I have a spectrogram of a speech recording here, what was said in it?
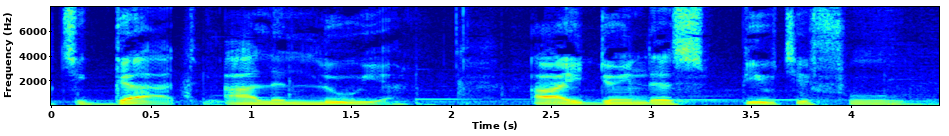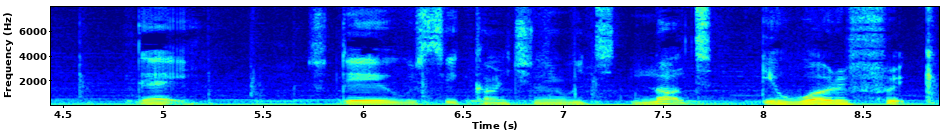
to God. Hallelujah. How are you doing this beautiful day? Today we still continue with not a worry freak.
